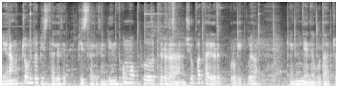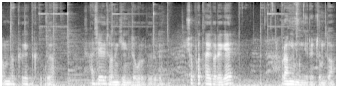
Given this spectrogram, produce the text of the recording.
얘랑 좀 더 비슷하게 세- 비슷하게 생긴 토모프 테르라는 슈퍼 타이거렉 프록이 있고요. 걔는 얘네보다 좀 더 크게 크고요. 사실 저는 개인적으로 그 슈퍼 타이거렉의 호랑이 무늬를 좀 더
